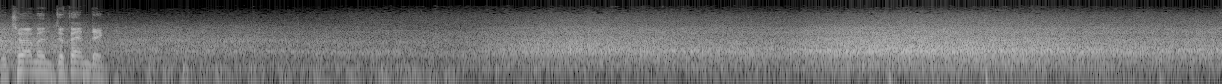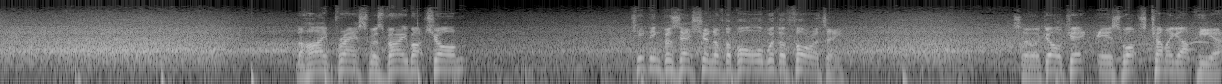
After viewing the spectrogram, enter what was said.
Determined defending. The high press was very much on. Keeping possession of the ball with authority. So a goal kick is what's coming up here.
